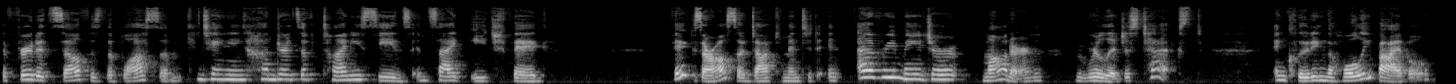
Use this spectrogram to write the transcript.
The fruit itself is the blossom, containing hundreds of tiny seeds inside each fig. Figs are also documented in every major modern religious text including the Holy Bible,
